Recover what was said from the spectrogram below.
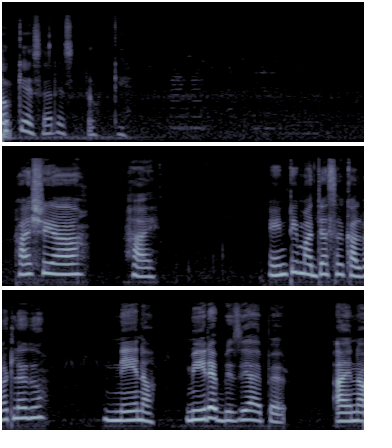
ఓకే సరే సరే ఓకే. హాయ్ శ్రియా హాయ్ ఏంటి మధ్య అసలు కలవట్లేదు? నేనా? మీరే బిజీ అయిపోయారు. అయినా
